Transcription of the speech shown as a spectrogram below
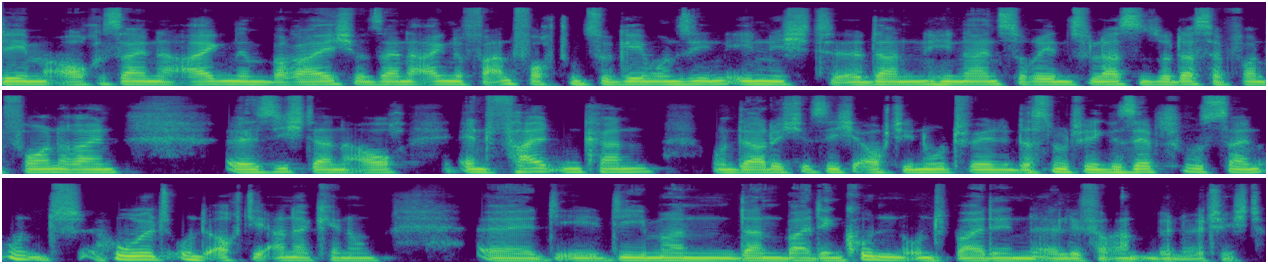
dem auch seinen eigenen Bereich und seine eigene Verantwortung zu geben und sie in ihn nicht äh, dann hineinzureden zu lassen, so dass er von vornherein äh, sich dann auch entfalten kann und dadurch sich auch die notwendige, das notwendige Selbstbewusstsein und holt und auch die Anerkennung, äh, die, die man dann bei den Kunden und bei den äh, Lieferanten benötigt.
